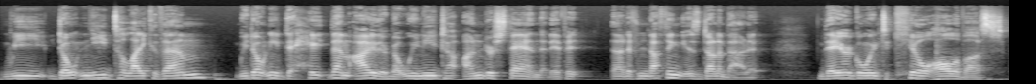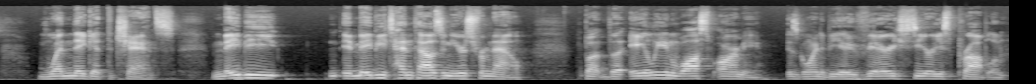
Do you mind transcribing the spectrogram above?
We don't need to like them. We don't need to hate them either, but we need to understand that if it that if nothing is done about it, they are going to kill all of us when they get the chance. Maybe it may be 10,000 years from now but the alien wasp army is going to be a very serious problem.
